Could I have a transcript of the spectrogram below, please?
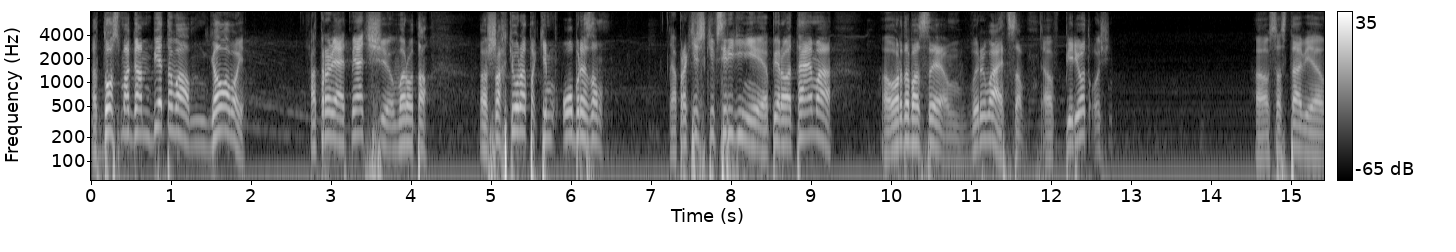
Досмагамбетова головой отправляет мяч в ворота Шахтера. Таким образом, практически в середине первого тайма Ордобасе вырывается вперед. Очень в составе,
